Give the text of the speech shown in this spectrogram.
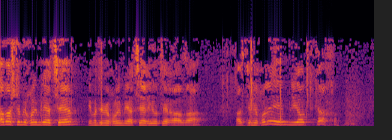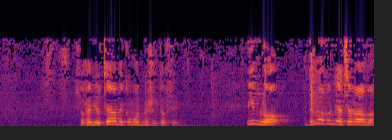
אהבה שאתם יכולים לייצר, אם אתם יכולים לייצר יותר אהבה, אז אתם יכולים להיות ככה. יש לכם יותר מקומות משותפים. אם לא, אתם לא יכולים לייצר אהבה.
